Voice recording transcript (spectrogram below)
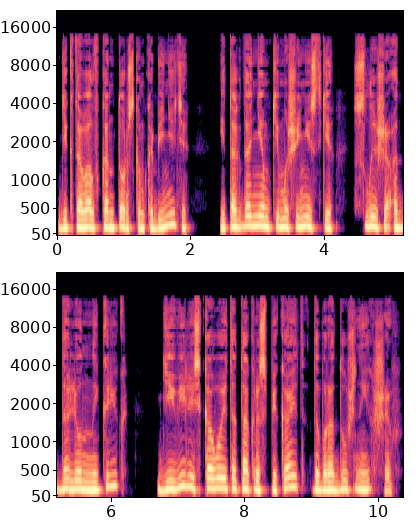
диктовал в конторском кабинете, и тогда немки-машинистки, слыша отдаленный крик, дивились, кого это так распекает добродушный их шеф.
